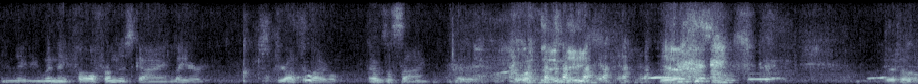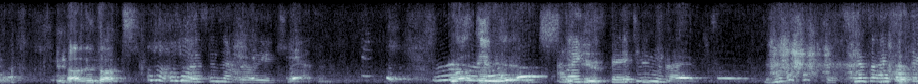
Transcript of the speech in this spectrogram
And maybe when they fall from the sky later throughout the Bible, that was a sign. Indeed. Yes. Definitely. Other thoughts? This isn't really a chiasm. Well, it is. I like You- it's very contrived. Because I thought they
